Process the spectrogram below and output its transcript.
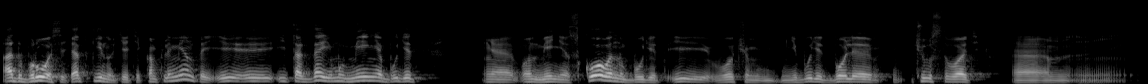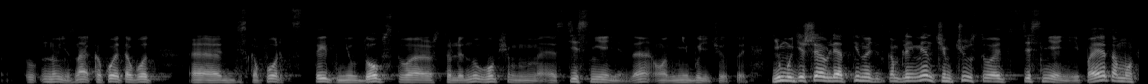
отбросить, откинуть эти комплименты, и, и, и тогда ему менее будет, э, он менее скован будет, и, в общем, не будет более чувствовать ну, не знаю, какой-то вот э, дискомфорт, стыд, неудобство, что ли, ну, в общем, э, стеснение, да, он не будет чувствовать. Ему дешевле откинуть этот комплимент, чем чувствовать стеснение. И поэтому,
